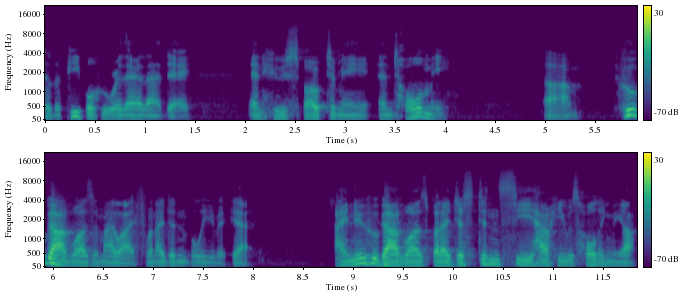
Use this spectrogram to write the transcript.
to the people who were there that day and who spoke to me and told me um, who God was in my life when I didn't believe it yet. I knew who God was, but I just didn't see how He was holding me up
